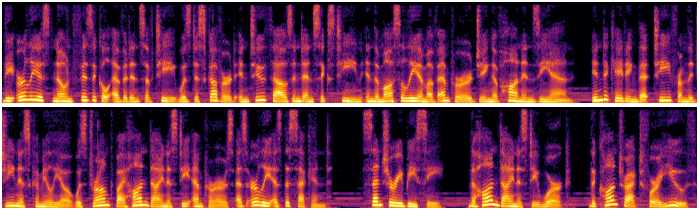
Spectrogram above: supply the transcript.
The earliest known physical evidence of tea was discovered in 2016 in the mausoleum of Emperor Jing of Han in Xi'an, indicating that tea from the genus Camellia was drunk by Han dynasty emperors as early as the 2nd century BC. The Han dynasty work, The Contract for a Youth,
